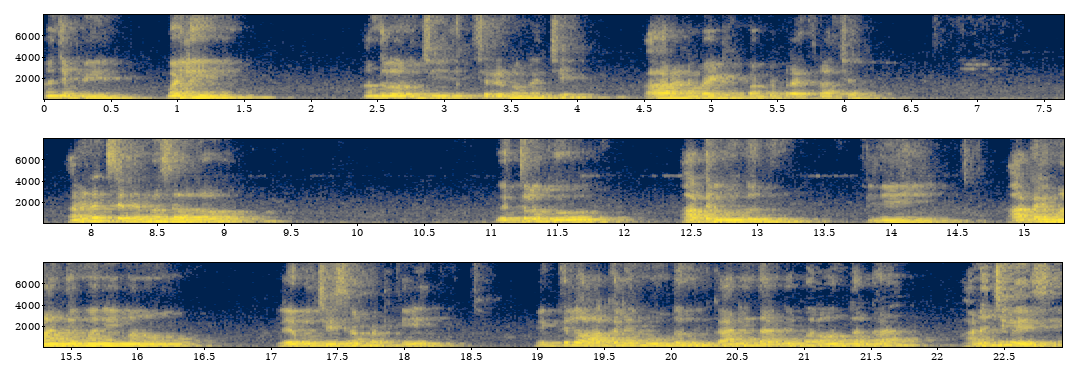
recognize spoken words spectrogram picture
అని చెప్పి మళ్ళీ అందులో నుంచి శరీరం నుంచి ఆహారాన్ని బయటకు పంపే ప్రయత్నాలు చేయాలి అనరక్ష నిర్వసాల్లో వ్యక్తులకు ఆకలి ఉంటుంది. ఇది ఆకలి మాంద్యం అని మనం లేబుల్ చేసినప్పటికీ వ్యక్తిలో ఆకలి ఉంటుంది. కానీ దాన్ని బలవంతంగా అణచివేసి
